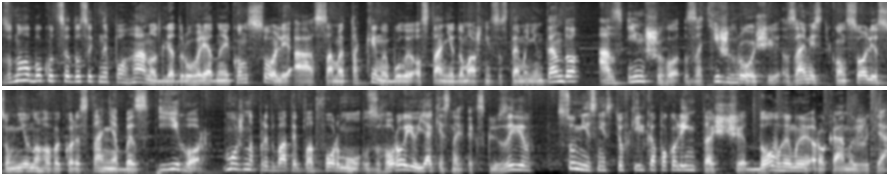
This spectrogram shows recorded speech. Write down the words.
З одного боку, це досить непогано для другорядної консолі, а саме такими були останні домашні системи Nintendo. А з іншого, за ті ж гроші, замість консолі сумнівного використання без ігор, можна придбати платформу з горою якісних ексклюзивів, сумісністю в кілька поколінь та ще довгими роками життя.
